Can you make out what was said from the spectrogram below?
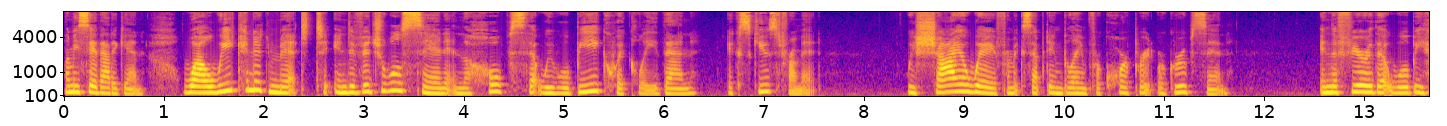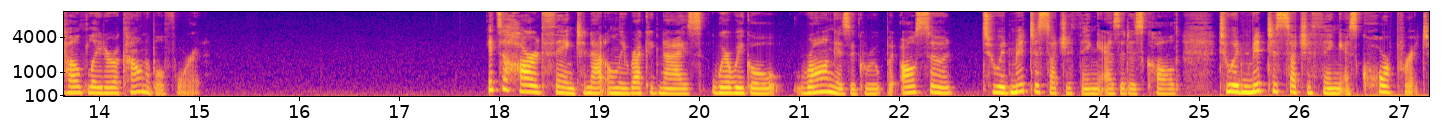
Let me say that again. While we can admit to individual sin in the hopes that we will be quickly then excused from it, we shy away from accepting blame for corporate or group sin in the fear that we'll be held later accountable for it. It's a hard thing to not only recognize where we go wrong as a group, but also to admit to such a thing as it is called, to admit to such a thing as corporate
